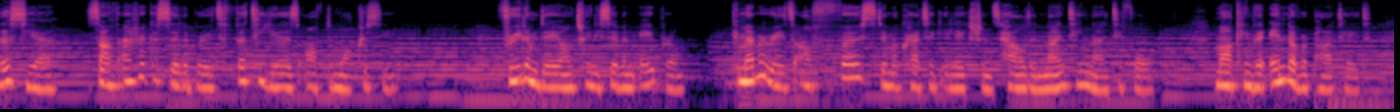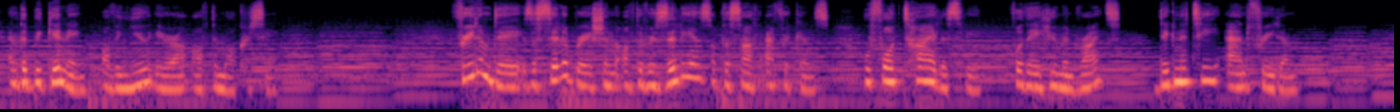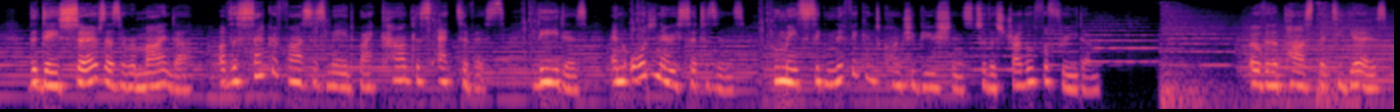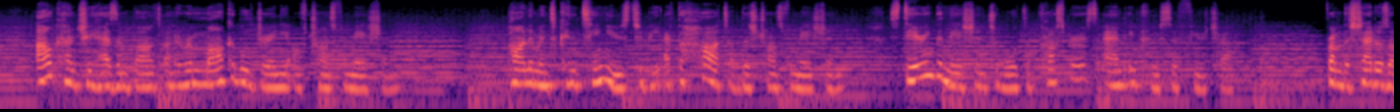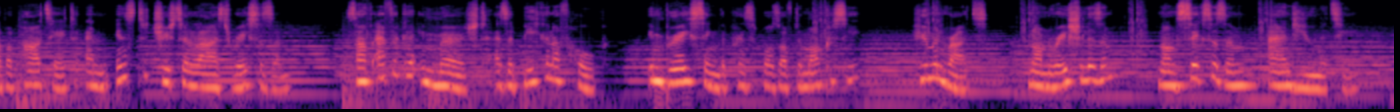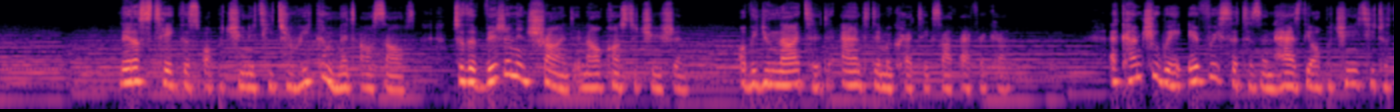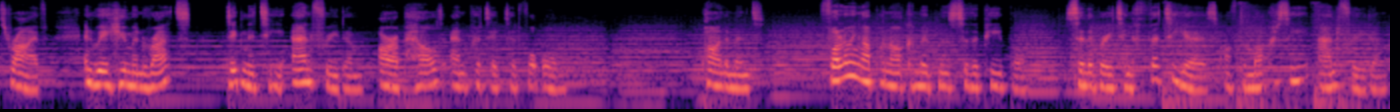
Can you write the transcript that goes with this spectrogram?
This year, South Africa celebrates 30 years of democracy. Freedom Day on 27 April commemorates our first democratic elections held in 1994, marking the end of apartheid and the beginning of a new era of democracy. Freedom Day is a celebration of the resilience of the South Africans who fought tirelessly for their human rights, dignity, and freedom. The day serves as a reminder of the sacrifices made by countless activists, leaders, and ordinary citizens who made significant contributions to the struggle for freedom. Over the past 30 years, our country has embarked on a remarkable journey of transformation. Parliament continues to be at the heart of this transformation, steering the nation towards a prosperous and inclusive future. From the shadows of apartheid and institutionalized racism, South Africa emerged as a beacon of hope, embracing the principles of democracy, human rights, non racialism, non sexism, and unity. Let us take this opportunity to recommit ourselves to the vision enshrined in our Constitution of a united and democratic South Africa. A country where every citizen has the opportunity to thrive and where human rights, dignity, and freedom are upheld and protected for all. Parliament, following up on our commitments to the people, celebrating 30 years of democracy and freedom.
